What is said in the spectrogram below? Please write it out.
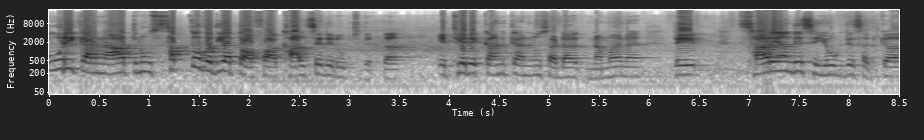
ਪੂਰੀ ਕਾਇਨਾਤ ਨੂੰ ਸਭ ਤੋਂ ਵਧੀਆ ਤੋਹਫਾ ਖਾਲਸੇ ਦੇ ਰੂਪ ਚ ਦਿੱਤਾ। ਇੱਥੇ ਦੇ ਕਣ ਕਣ ਨੂੰ ਸਾਡਾ ਨਮਨ ਹੈ ਤੇ ਸਾਰਿਆਂ ਦੇ ਸਹਿਯੋਗ ਦੇ ਸਦਕਾ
